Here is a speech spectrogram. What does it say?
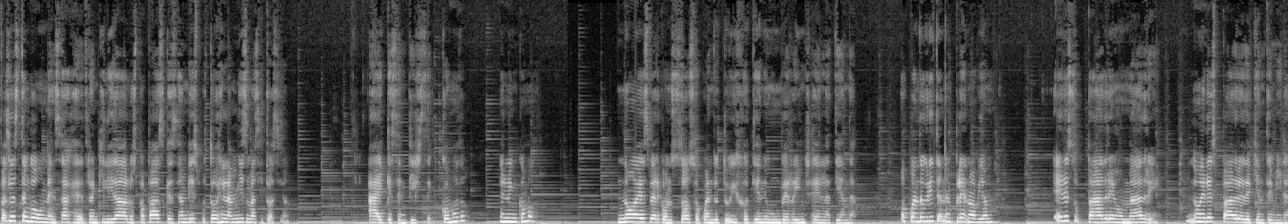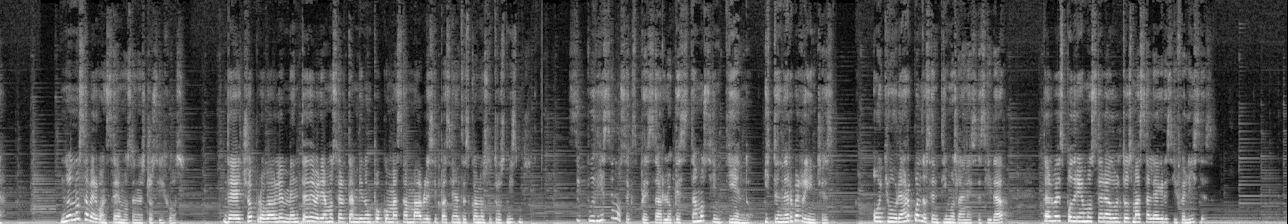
Pues les tengo un mensaje de tranquilidad a los papás que se han visto en la misma situación. Hay que sentirse cómodo en lo incómodo. No es vergonzoso cuando tu hijo tiene un berrinche en la tienda o cuando grita en el pleno avión. Eres su padre o madre no eres padre de quien te mira. No nos avergoncemos de nuestros hijos. De hecho, probablemente deberíamos ser también un poco más amables y pacientes con nosotros mismos. Si pudiésemos expresar lo que estamos sintiendo y tener berrinches, o llorar cuando sentimos la necesidad, tal vez podríamos ser adultos más alegres y felices.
